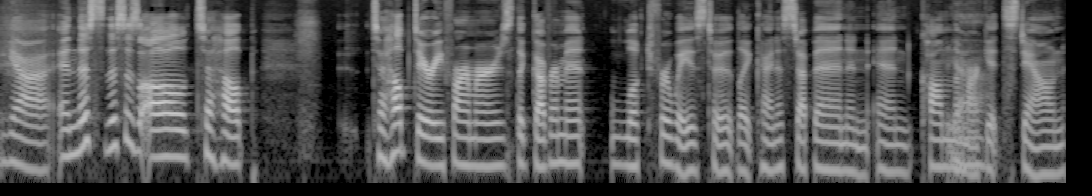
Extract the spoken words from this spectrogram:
yeah and this this is all to help to help dairy farmers the government looked for ways to like kind of step in and and calm the Yeah. markets down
